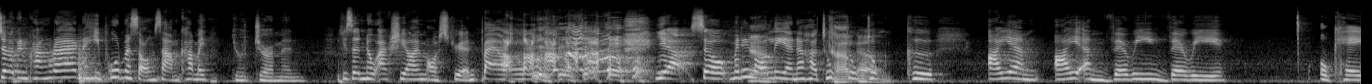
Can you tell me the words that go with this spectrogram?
เจอกันครั้งแรกนะ he พูดมาสองสามคำไป you're German he said no actually I'm Austrian แปล yeah so ไม่ได้ล้อเลียนนะคะทุก ครับ ทุกทุกคือ I am I am very very okay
